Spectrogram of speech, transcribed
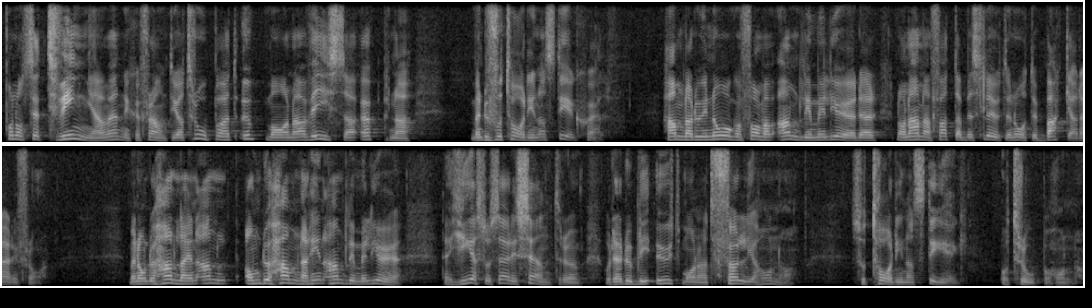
på något sätt tvinga människor fram till. Jag tror på att uppmana, visa, öppna. Men du får ta dina steg själv. Hamnar du i någon form av andlig miljö där någon annan fattar besluten åt dig, backa därifrån. Men om du, en, om du hamnar i en andlig miljö där Jesus är i centrum och där du blir utmanad att följa honom, så ta dina steg och tro på honom.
